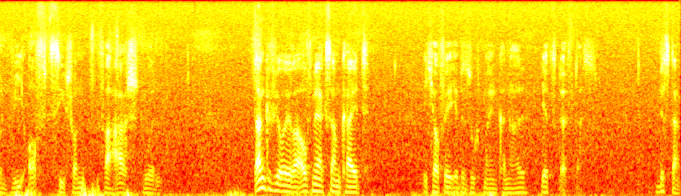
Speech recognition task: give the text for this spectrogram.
und wie oft sie schon verarscht wurden. Danke für eure Aufmerksamkeit. Ich hoffe, ihr besucht meinen Kanal jetzt öfters. Bis dann.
